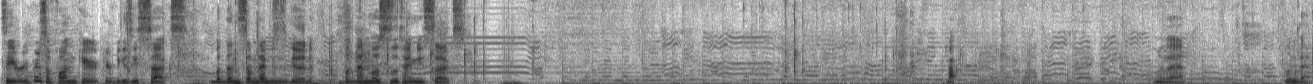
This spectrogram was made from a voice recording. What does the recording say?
See, Reaper's a fun character because he sucks, but then sometimes he's good, but then most of the time he sucks. Bop. Look at that. Look at that.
